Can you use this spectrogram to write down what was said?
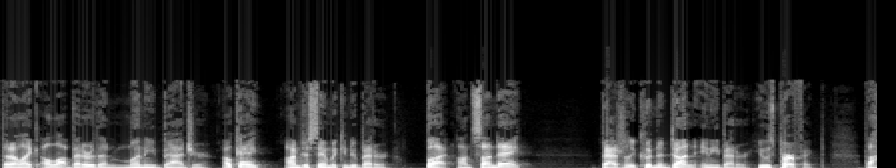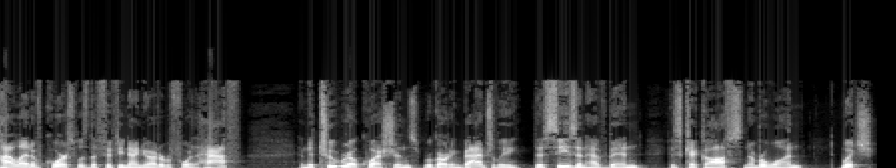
that I like a lot better than Money Badger. Okay, I'm just saying we can do better. But on Sunday, Badgley couldn't have done any better. He was perfect. The highlight, of course, was the 59 yarder before the half. And the two real questions regarding Badgley this season have been his kickoffs, number one, which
